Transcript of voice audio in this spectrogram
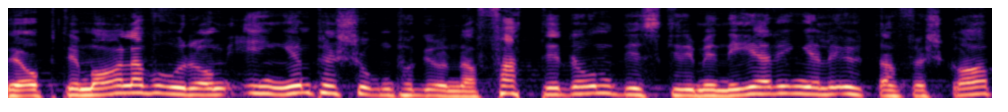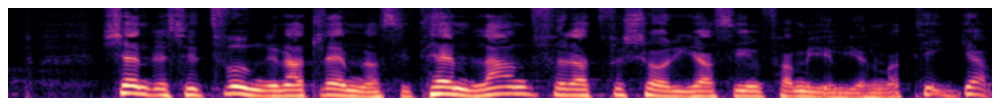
Det optimala vore om ingen person på grund av fattigdom, diskriminering eller utanförskap kände sig tvungen att lämna sitt hemland för att försörja sin familj genom att tigga.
